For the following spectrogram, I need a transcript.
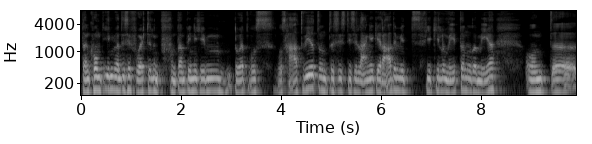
dann kommt irgendwann diese Vorstellung pff, und dann bin ich eben dort, wo es hart wird und das ist diese lange Gerade mit vier Kilometern oder mehr und äh,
